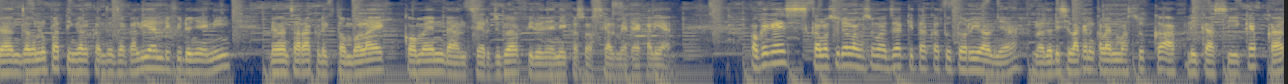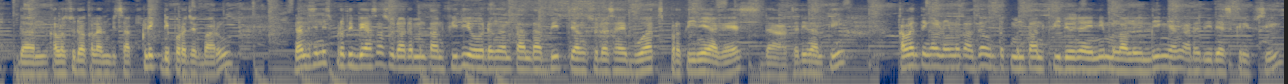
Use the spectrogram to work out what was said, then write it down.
Dan jangan lupa tinggalkan jejak kalian di videonya ini Dengan cara klik tombol like, komen, dan share juga videonya ini ke sosial media kalian Oke okay guys, kalau sudah langsung aja kita ke tutorialnya. Nah, jadi silakan kalian masuk ke aplikasi CapCut dan kalau sudah kalian bisa klik di project baru. Dan di sini seperti biasa sudah ada mentan video dengan tanda bit yang sudah saya buat seperti ini ya guys. Nah, jadi nanti kalian tinggal download aja untuk mentan videonya ini melalui link yang ada di deskripsi.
